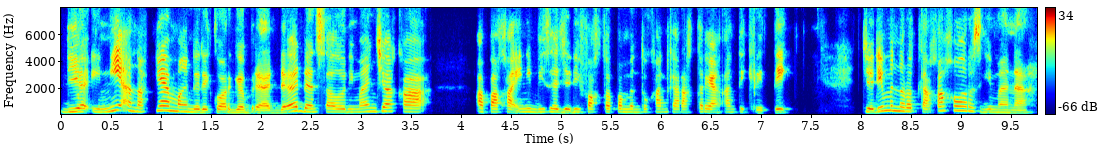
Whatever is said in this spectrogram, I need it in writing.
Dia ini anaknya emang dari keluarga berada dan selalu dimanja, Kak. Apakah ini bisa jadi faktor pembentukan karakter yang anti kritik? Jadi menurut Kakak aku harus gimana?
